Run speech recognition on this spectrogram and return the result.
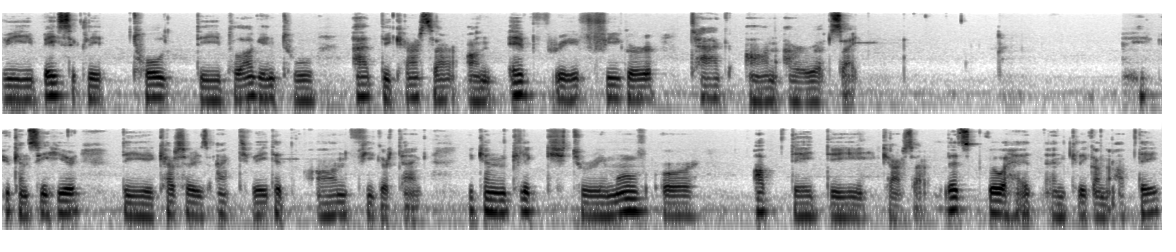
we basically told the plugin to add the cursor on every figure tag on our website. You can see here the cursor is activated on figure tag. You can click to remove or update the cursor. Let's go ahead and click on update.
